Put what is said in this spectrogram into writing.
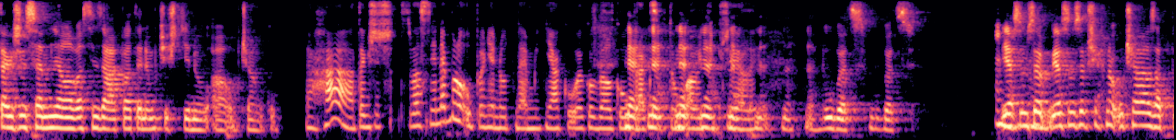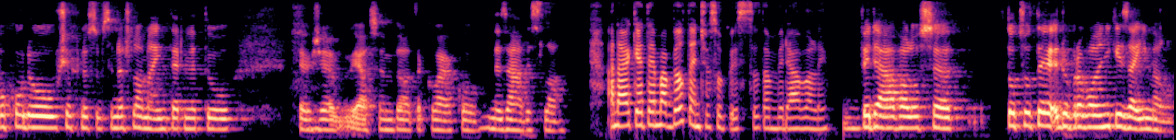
Takže jsem měla vlastně základ jenom češtinu a občanku. Aha, takže vlastně nebylo úplně nutné mít nějakou jako velkou ne, praxi ne, k tomu, ne, aby ne, přijeli. Ne, ne, ne, vůbec, vůbec. Mm-hmm. Já, jsem se, mhm. já jsem se všechno učila za pochodu, všechno jsem si našla na internetu, takže já jsem byla taková jako nezávislá. A na jaké téma byl ten časopis, co tam vydávali? Vydávalo se to, co ty dobrovolníky zajímalo.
